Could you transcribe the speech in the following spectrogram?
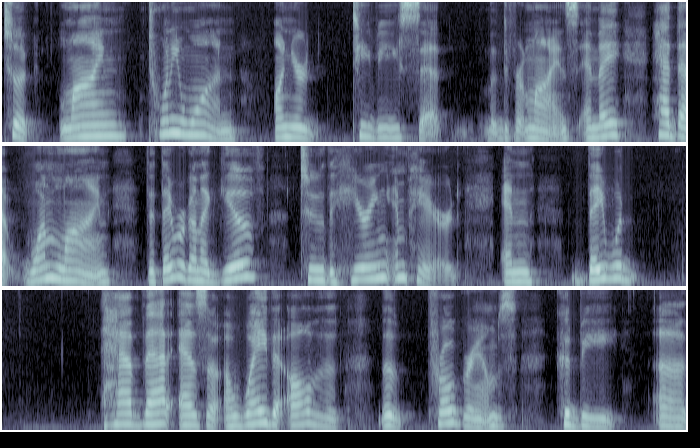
took line 21 on your TV set the different lines, and they had that one line that they were going to give to the hearing impaired, and they would have that as a, a way that all the the programs could be uh,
